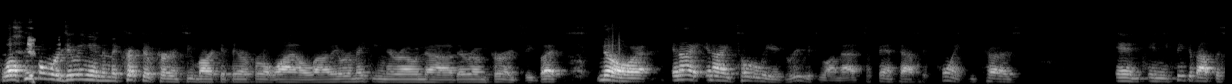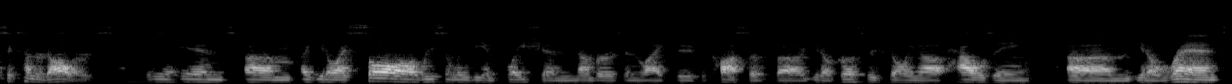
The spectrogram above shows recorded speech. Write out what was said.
Well, people were doing it in the cryptocurrency market there for a while. Uh, they were making their own uh, their own currency, but no, uh, and I and I totally agree with you on that. It's a fantastic point because, and and you think about the six hundred dollars, and um, you know, I saw recently the inflation numbers and like the the cost of uh, you know groceries going up, housing, um, you know, rent,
